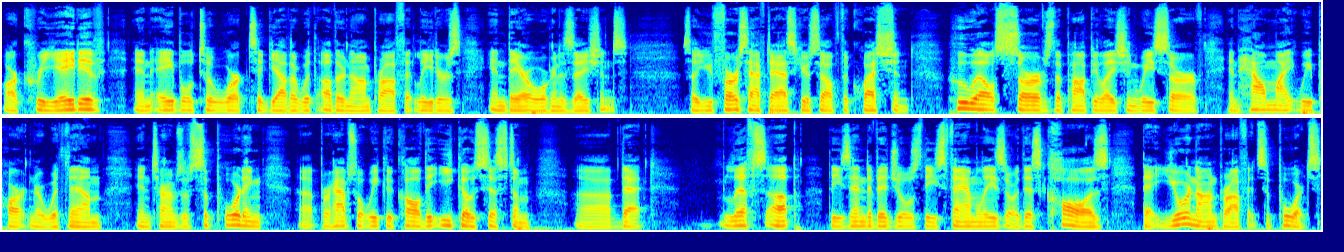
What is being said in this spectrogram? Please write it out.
are creative and able to work together with other nonprofit leaders in their organizations. So you first have to ask yourself the question who else serves the population we serve, and how might we partner with them in terms of supporting uh, perhaps what we could call the ecosystem uh, that lifts up these individuals, these families, or this cause that your nonprofit supports,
